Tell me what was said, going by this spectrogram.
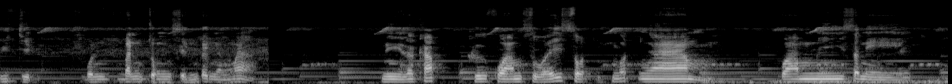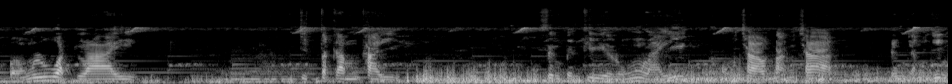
วิจิตรบนบรรจงศิลป์เป็นอย่างมาก นี่แหล้วครับคือความสวยสดงดงาม ความมีเสน่ห์ของลวดลาย จิตกรรมไทย ซึ่งเป็นที่หลงไหลของชาวต่างชาติเป็นอย่างยิ่ง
